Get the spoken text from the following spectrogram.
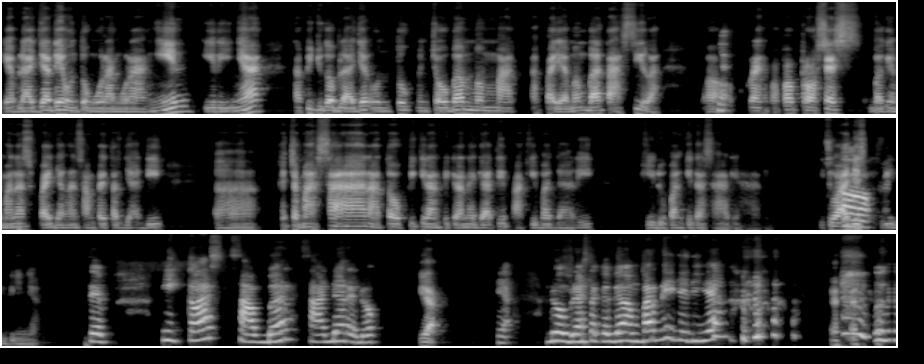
Ya belajar deh untuk ngurang-ngurangin irinya tapi juga belajar untuk mencoba memat, apa ya membatasi lah uh, ya. apa proses bagaimana supaya jangan sampai terjadi uh, kecemasan atau pikiran-pikiran negatif akibat dari kehidupan kita sehari-hari. Itu aja oh. intinya Sip. Ikhlas, sabar, sadar ya dok? Ya. Ya. Duh, berasa kegampar nih jadinya. untuk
